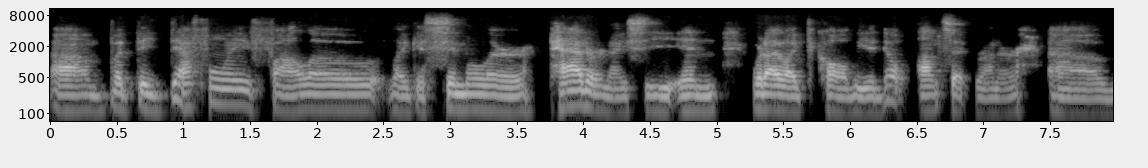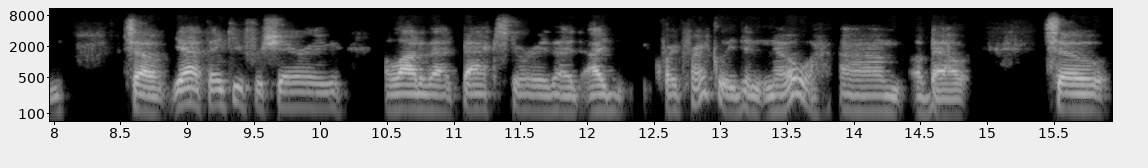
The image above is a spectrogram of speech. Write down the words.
Um, but they definitely follow like a similar pattern I see in what I like to call the adult onset runner. Um, so yeah, thank you for sharing a lot of that backstory that I quite frankly didn't know um, about. So,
